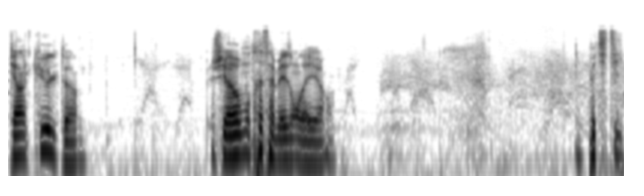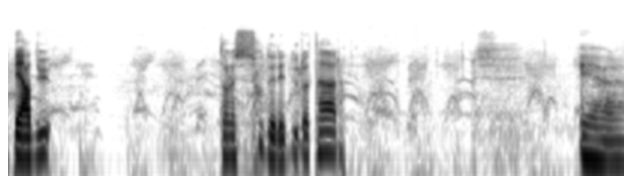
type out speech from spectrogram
Qu'un culte. J'irai vous montrer sa maison d'ailleurs. Une petite île perdue. Dans le sud de l'Edurotar. Et euh,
